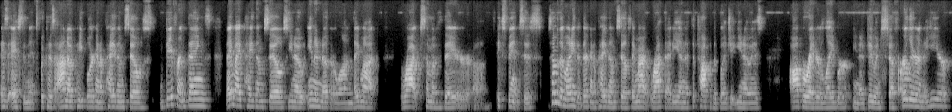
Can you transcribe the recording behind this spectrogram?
as estimates because I know people are going to pay themselves different things. They may pay themselves, you know, in another line. They might write some of their uh, expenses, some of the money that they're going to pay themselves. They might write that in at the top of the budget, you know, as operator labor, you know, doing stuff earlier in the year.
